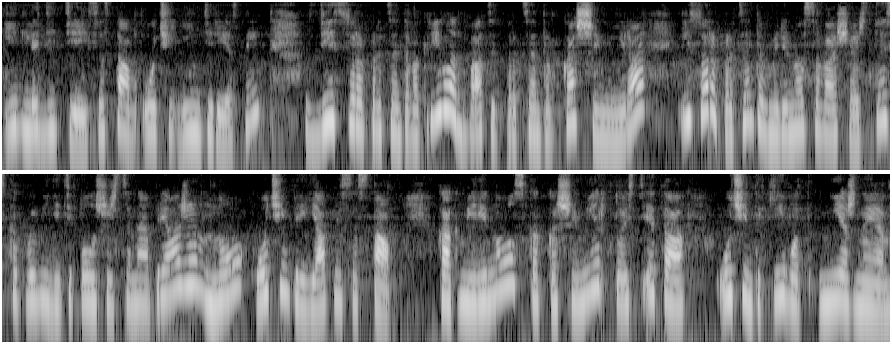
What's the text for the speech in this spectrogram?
и для детей. Состав очень интересный. Здесь 40% акрила, 20% кашемира и 40% мериносовая шерсть. То есть, как вы видите, полушерстяная пряжа, но очень приятный состав. Как меринос, как кашемир. То есть, это очень такие вот нежные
